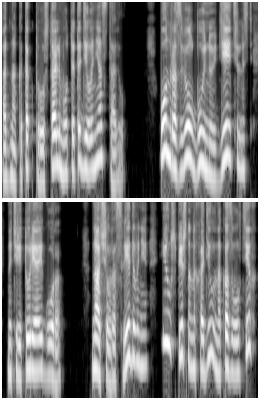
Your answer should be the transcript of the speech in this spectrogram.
Однако так просто Альмот это дело не оставил. Он развел буйную деятельность на территории Айгора, начал расследование и успешно находил и наказывал тех,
